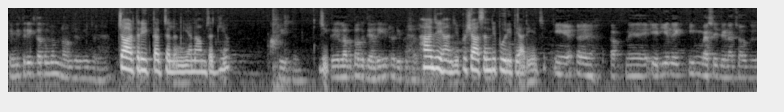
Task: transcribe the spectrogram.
ਕਿੰਨੀ ਤਰੀਕ ਤੱਕ ਮੁੰਨ ਨਾਮਜ਼ਦਗੀ ਚੱਲਣੀ 4 ਤਰੀਕ ਤੱਕ ਚੱਲਣਗੀਆਂ ਨਾਮਜ਼ਦਗੀਆਂ। ਠੀਕ ਹੈ। ਜੀ। ਤੇ ਲਗਭਗ ਤਿਆਰੀ ਹੈ ਤੁਹਾਡੀ ਪ੍ਰਸ਼ਾਸਨ ਹਾਂਜੀ ਹਾਂਜੀ ਪ੍ਰਸ਼ਾਸਨ ਦੀ ਪੂਰੀ ਤਿਆਰੀ ਹੈ ਜੀ। ਕੀ ਅਹ, ਆਪਣੇ ਏਰੀਆ ਦੇ ਕੀ ਮੈਸੇਜ ਦੇਣਾ ਚਾਹੋਗੇ?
